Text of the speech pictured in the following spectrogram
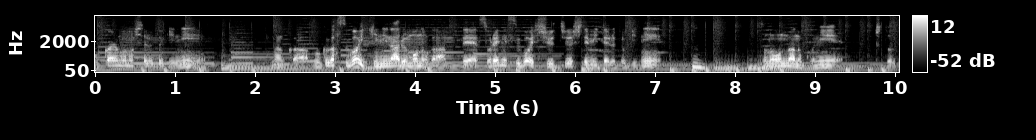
お買い物してる時になんか僕がすごい気になるものがあってそれにすごい集中して見てる時に、うん。その女の子にちょっと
